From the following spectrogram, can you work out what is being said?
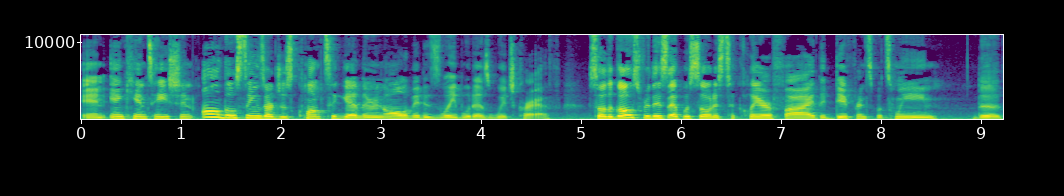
and incantation, all those things are just clumped together and all of it is labeled as witchcraft. So, the goals for this episode is to clarify the difference between the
